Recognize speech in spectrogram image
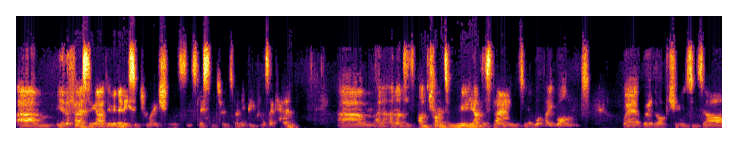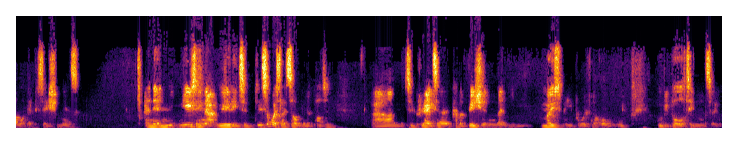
um, you know, the first thing I do in any situation is, is listen to as many people as I can. Um, and, and I'm trying to really understand, you know, what they want, where where their opportunities are, what their position is, and then using that really to it's almost like solving a puzzle um, to create a kind of vision that you, most people, if not all, will be bought into.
